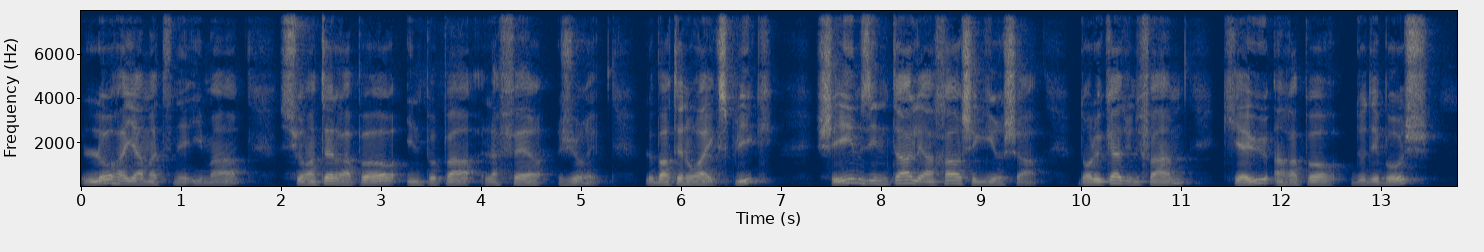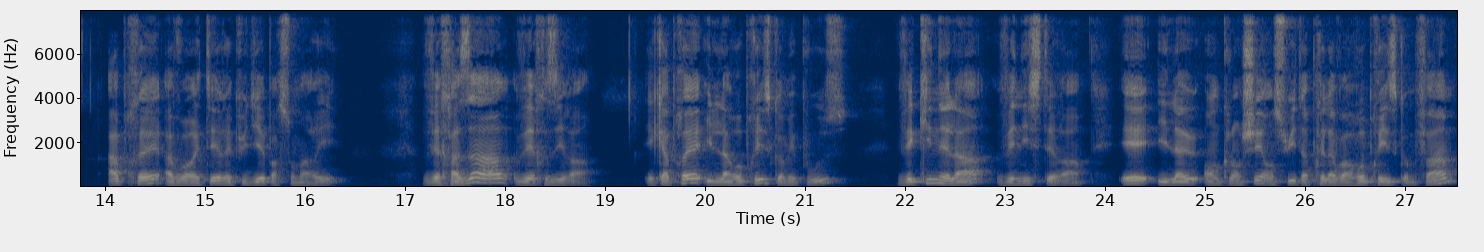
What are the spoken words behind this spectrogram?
lo matne ima, sur un tel rapport, il ne peut pas la faire jurer. Le Barthénora explique, Sheim zinta leachar shegirsha, dans le cas d'une femme qui a eu un rapport de débauche après avoir été répudiée par son mari, vechazar vechzira, et qu'après il l'a reprise comme épouse, vekinela venistera, et il a enclenché ensuite, après l'avoir reprise comme femme,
